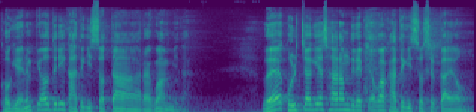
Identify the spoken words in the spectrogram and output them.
거기에는 뼈들이 가득 있었다라고 합니다. 왜 골짜기에 사람들의 뼈가 가득 있었을까요?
